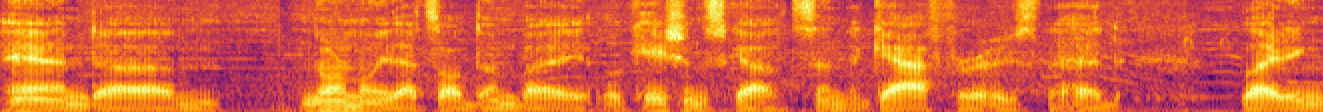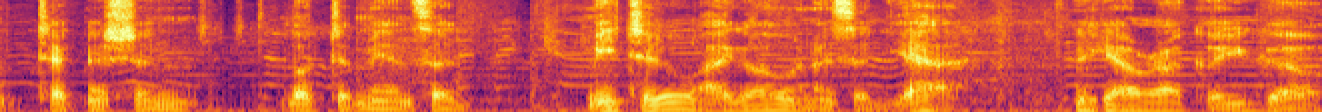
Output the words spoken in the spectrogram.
And um, normally that's all done by location scouts, and the gaffer, who's the head lighting technician, looked at me and said, "Me too." I go, and I said, "Yeah." yeah, Rocco, you go.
